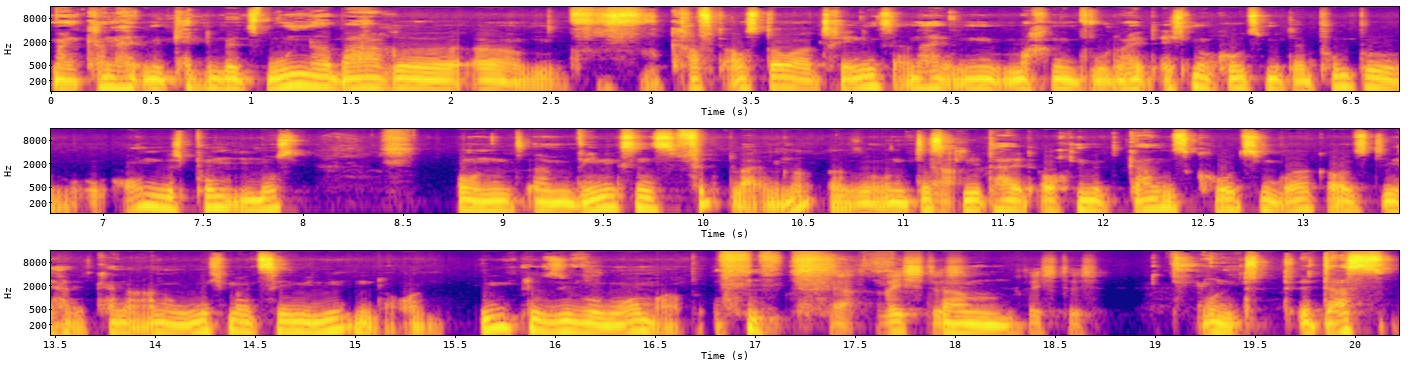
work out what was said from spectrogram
man kann halt mit Kettlebells wunderbare ähm, Kraftausdauer-Trainingseinheiten machen, wo du halt echt mal kurz mit der Pumpe ordentlich pumpen musst und ähm, wenigstens fit bleiben. Ne? Also und das ja. geht halt auch mit ganz kurzen Workouts, die halt keine Ahnung nicht mal zehn Minuten dauern, inklusive Warm-up. Ja, richtig, ähm, richtig. Und das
